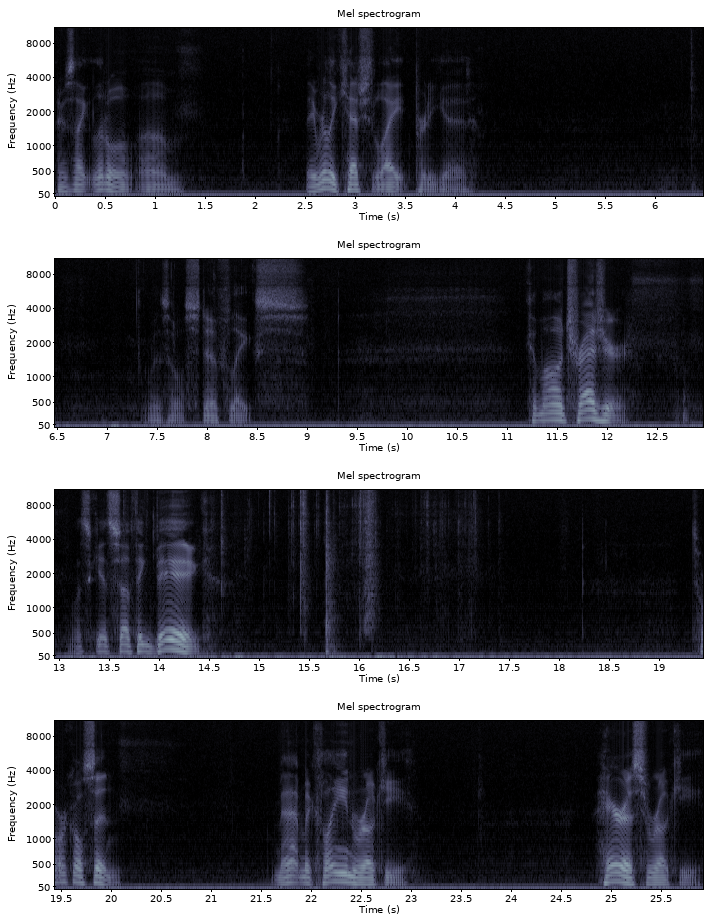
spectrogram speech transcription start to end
There's like little, um, they really catch the light pretty good. Those little snowflakes. Come on, treasure. Let's get something big. Torkelson. Matt McLain rookie. Harris rookie.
